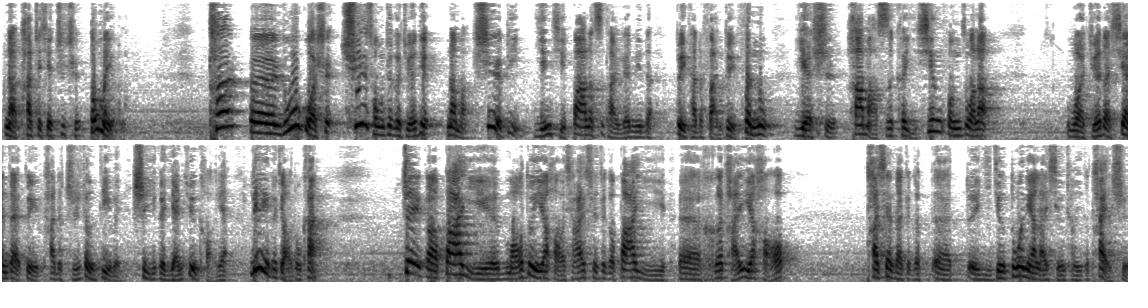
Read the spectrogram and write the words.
那他这些支持都没有了。他呃，如果是屈从这个决定，那么势必引起巴勒斯坦人民的对他的反对、愤怒，也使哈马斯可以兴风作浪。我觉得现在对他的执政地位是一个严峻考验。另一个角度看，这个巴以矛盾也好，还是这个巴以呃和谈也好。他现在这个呃，对，已经多年来形成一个态势，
